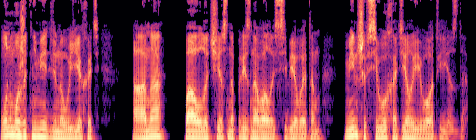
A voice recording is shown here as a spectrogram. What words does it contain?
Он может немедленно уехать, а она, Паула честно признавалась себе в этом, меньше всего хотела его отъезда.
